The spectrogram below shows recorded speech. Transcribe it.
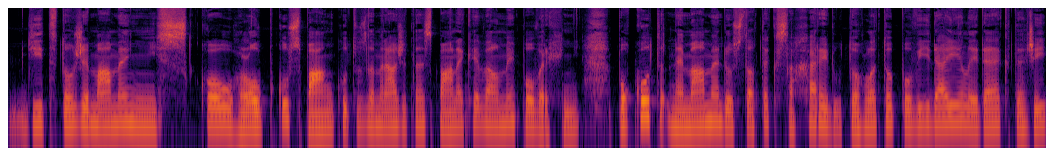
dít to, že máme nízkou hloubku spánku, to znamená, že ten spánek je velmi povrchní. Pokud nemáme dostatek sacharidů, tohle to poví povídají lidé, kteří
